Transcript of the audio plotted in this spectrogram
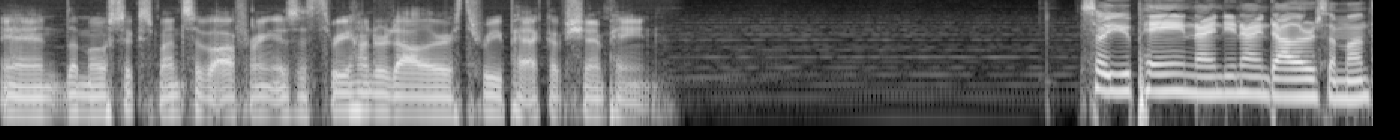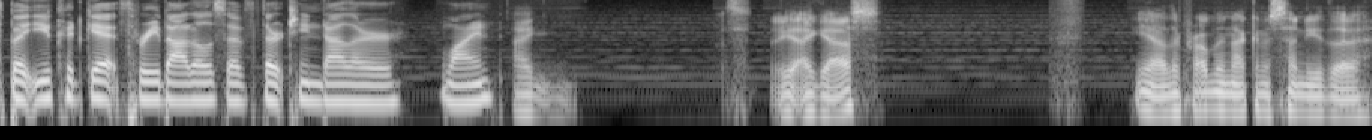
And the most expensive offering is a three hundred dollar three pack of champagne. So you pay ninety nine dollars a month, but you could get three bottles of thirteen dollar wine. I yeah, I guess. Yeah, they're probably not going to send you the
